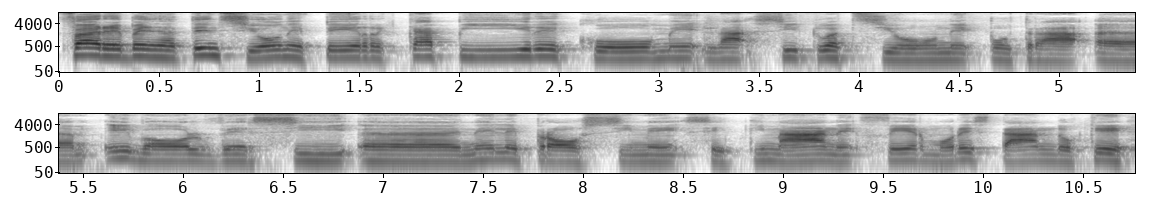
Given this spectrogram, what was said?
fare bene attenzione per capire come la situazione potrà eh, evolversi eh, nelle prossime settimane, fermo restando che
